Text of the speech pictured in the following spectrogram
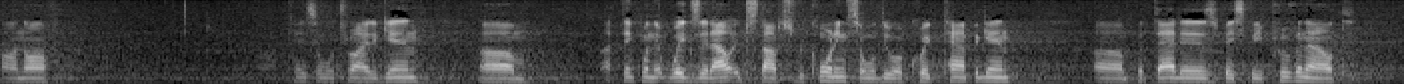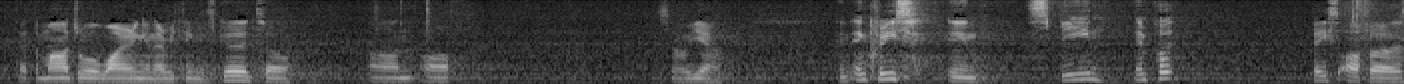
On, off. Okay, so we'll try it again. Um, I think when it wigs it out, it stops recording, so we'll do a quick tap again. Uh, but that is basically proven out that the module wiring and everything is good. So on, off. So yeah, an increase in speed input based off a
